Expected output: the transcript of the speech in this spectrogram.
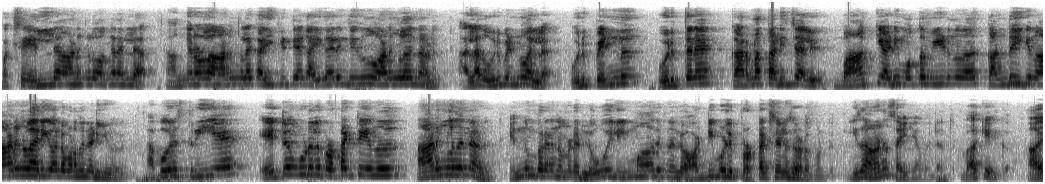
പക്ഷെ എല്ലാ ആണുങ്ങളും അങ്ങനല്ല. അങ്ങനെയുള്ള ആണുങ്ങളെ കൈ കിട്ടിയ കൈകാര്യം ചെയ്യുന്നതും ആണുങ്ങൾ തന്നെയാണ്. അല്ലാതെ ഒരു പെണ്ണും അല്ല. ഒരു പെണ്ണ് ഒരുത്തനെ കർണത്തടിച്ചാൽ ബാക്കി അടി മൊത്തം വീഴുന്നത് കണ്ടിരിക്കുന്ന ആണുങ്ങളായിരിക്കും അവന്റെ പുറത്തിട്ട് അടിക്കുന്നത്. അപ്പൊ ഒരു സ്ത്രീയെ ഏറ്റവും കൂടുതൽ പ്രൊട്ടക്ട് ചെയ്യുന്നത് ആണുങ്ങൾ തന്നെയാണ്. എന്നും പറഞ്ഞ് നമ്മുടെ ലോയിൽ ഇമാതിരി നല്ല അടിപൊളി പ്രൊട്ടക്ഷൻസ് കിടപ്പുണ്ട്. ഇതാണ് സഹിക്കാൻ പറ്റാത്തത്. ബാക്കി ആ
